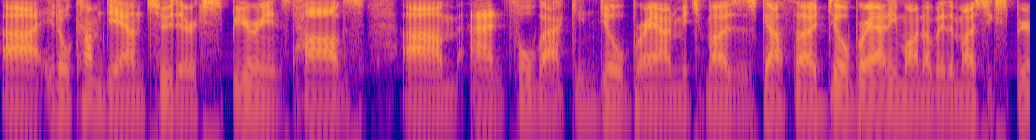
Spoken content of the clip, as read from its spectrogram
uh, it'll come down to their experienced halves um, and fullback in Dill Brown, Mitch Moses, Gutho. Dill Brown, he might not be the most experienced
